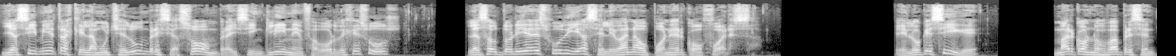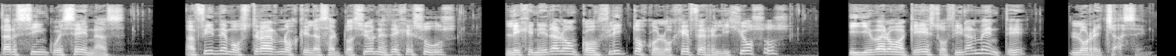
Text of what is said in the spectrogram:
Y así mientras que la muchedumbre se asombra y se inclina en favor de Jesús, las autoridades judías se le van a oponer con fuerza. En lo que sigue, Marcos nos va a presentar cinco escenas a fin de mostrarnos que las actuaciones de Jesús le generaron conflictos con los jefes religiosos y llevaron a que estos finalmente lo rechacen.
